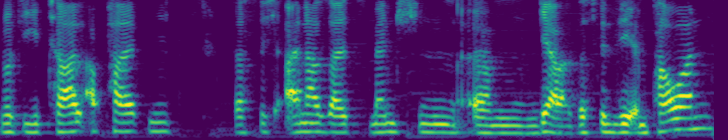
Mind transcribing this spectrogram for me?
nur digital abhalten, dass sich einerseits Menschen, ähm, ja, dass wir sie empowern,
